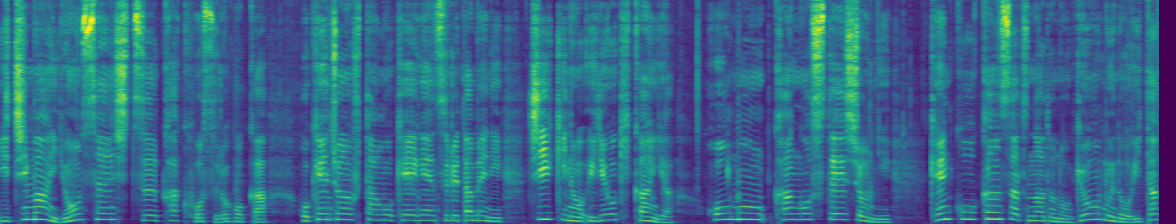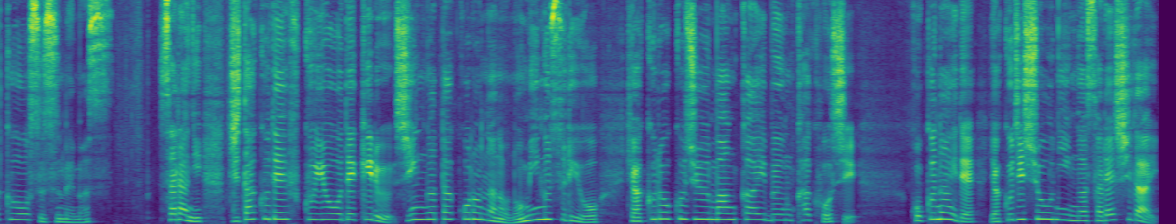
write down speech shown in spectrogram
1万4000室確保するほか、保健所の負担を軽減するために地域の医療機関や訪問看護ステーションに健康観察などの業務の委託を進めます。さらに自宅で服用できる新型コロナの飲み薬を160万回分確保し、国内で薬事承認がされ次第、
